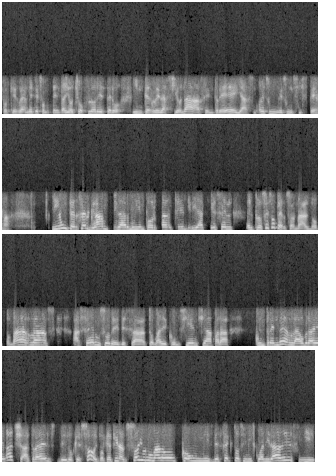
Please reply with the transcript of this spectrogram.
porque realmente son 38 flores, pero interrelacionadas entre ellas, ¿no? Es un, es un sistema. Y un tercer gran pilar muy importante diría que es el, el proceso personal, ¿no? Tomarlas, hacer uso de, de esa toma de conciencia para comprender la obra de Bach a través de lo que soy, porque al final soy un humano con mis defectos y mis cualidades y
